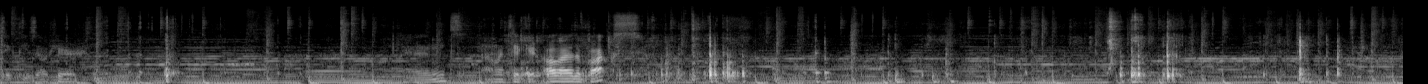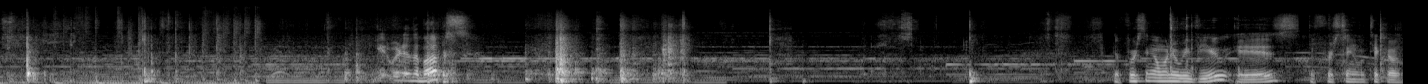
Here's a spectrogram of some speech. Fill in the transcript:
take these out here. And I'm gonna take it all out of the box. Get rid of the box. The first thing I want to review is the first thing we'll take a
